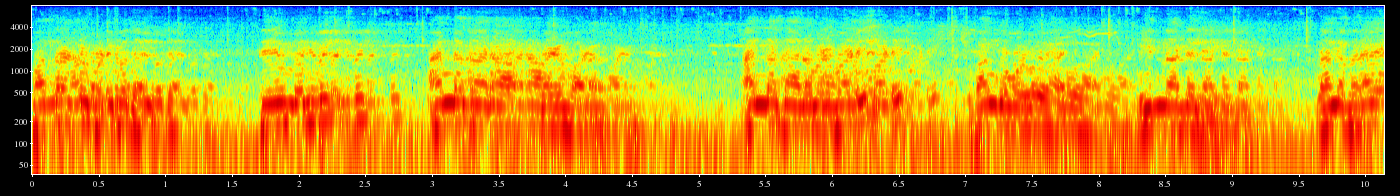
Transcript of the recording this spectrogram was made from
പന്ത്രണ്ട് മണി മുതൽ തിരുമുൻപിൽ അന്നദാന വഴിപാട്. അന്നദാന പരിപാടി പങ്കുകൊള്ളുവാൻ. ഈ നാട്ടിലെ നല്ലവരായ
